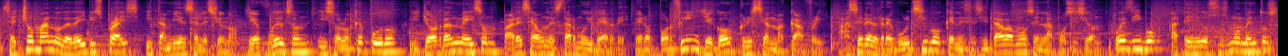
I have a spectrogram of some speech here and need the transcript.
Se echó mano de Davis Price y también se lesionó. Jeff Wilson hizo lo que pudo y Jordan Mason parece aún estar muy verde, pero por fin llegó Christian McCaffrey a ser el revulsivo que necesitábamos en la posición, pues Divo ha tenido sus momentos,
